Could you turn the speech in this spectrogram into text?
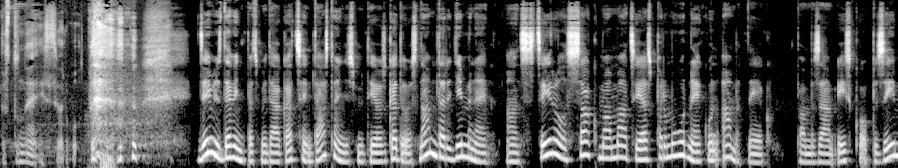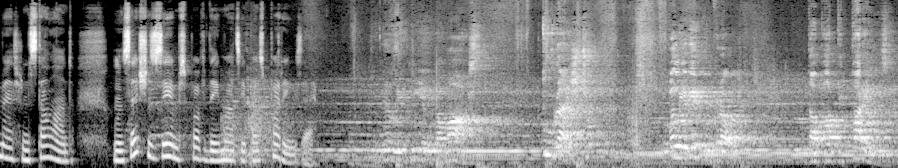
kas tu neesi. Dzimis 19. gadsimta 80. gados Namdara ģimenē, Ansis Cīrulis sākumā mācījās par mūrnieku un amatnieku. Pamazām izkopa zīmēšanas talantu un sešas ziemas pavadīja mācībās Parīzē. Turēšķi, vēl ir braukt. Tā pati Parīze.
